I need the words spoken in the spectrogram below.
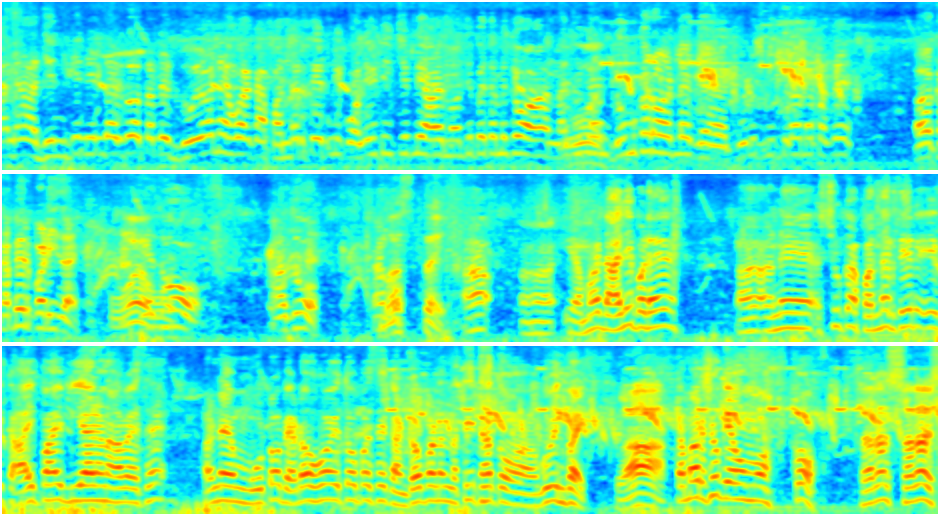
અને આ જિંદગીની અંદર જો તમે જોયો ને હોય કે પંદર તેરની ક્વોલિટી કેટલી આવે નોંધીભાઈ તમે જો નજીક. ઝૂમ કરો એટલે કે મિત્ર ને પછી ખબર પડી જાય. જો આ જો. મસ્ત આ એમાં ડાલી પડે. અને શું કે પંદર તેર એક હાઈ પાઈ બિયારણ આવે છે. અને મોટો ભેડો હોય તો પછી ઘંટો પણ નથી થતો ગોવિંદભાઈ. વાહ. તમારે શું કહેવું કહો. સરસ સરસ.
